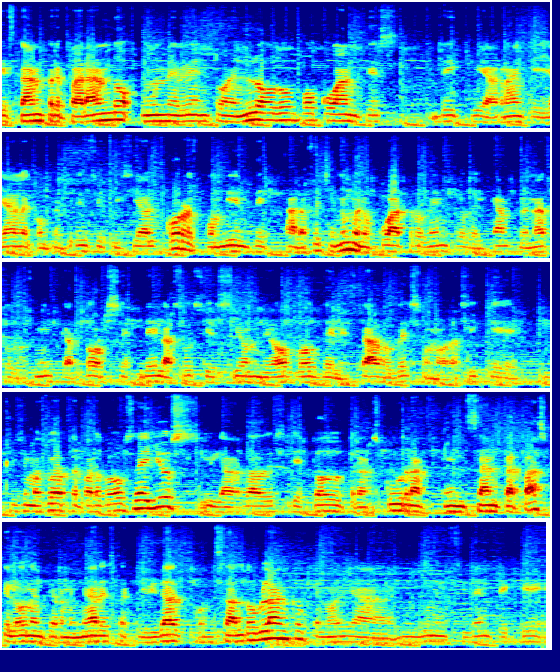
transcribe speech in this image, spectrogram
están preparando un evento en lodo poco antes de que arranque ya la competencia oficial correspondiente a la fecha número 4 dentro del campeonato 2014 de la Asociación de Off-Road del Estado de Sonora. Así que muchísima suerte para todos ellos y la verdad es que todo transcurra en Santa Paz, que logren terminar esta actividad con saldo blanco, que no haya ningún incidente que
